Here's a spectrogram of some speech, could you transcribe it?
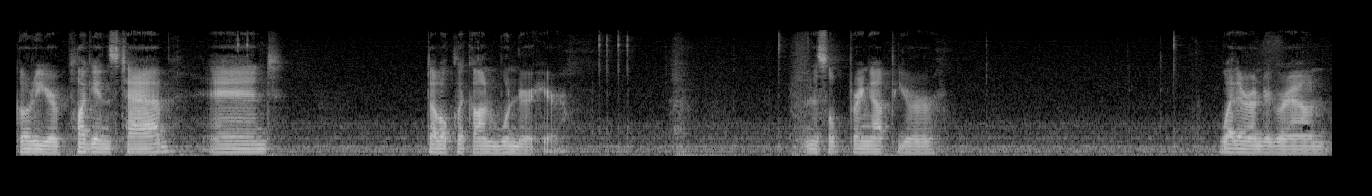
go to your plugins tab and double click on Wunder here. And this will bring up your Weather Underground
